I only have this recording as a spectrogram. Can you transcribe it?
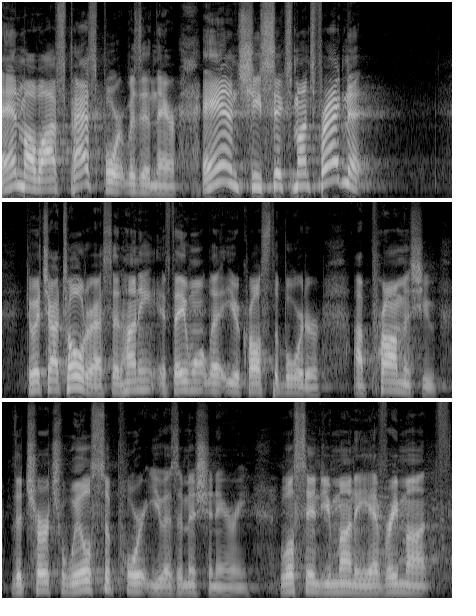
And my wife's passport was in there. And she's six months pregnant. To which I told her, I said, honey, if they won't let you across the border, I promise you, the church will support you as a missionary. We'll send you money every month.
